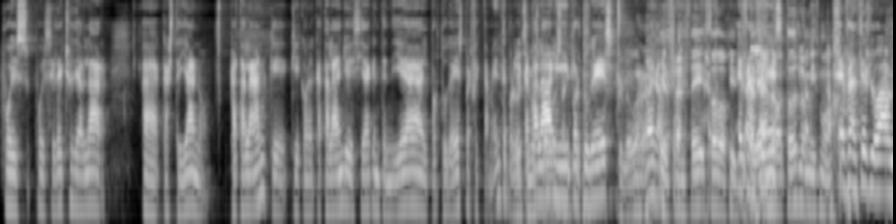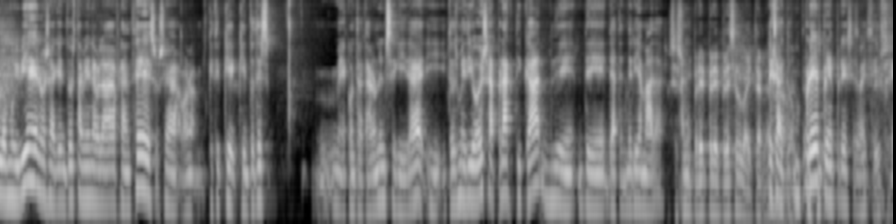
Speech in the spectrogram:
pues, pues el hecho de hablar uh, castellano, catalán, que, que, con el catalán yo decía que entendía el portugués perfectamente, porque el catalán y portugués... Luego, bueno, el francés, todo. El, el italiano, francés, todo es lo mismo. El francés lo hablo muy bien, o sea, que entonces también hablaba francés, o sea, bueno, que, que, que entonces me contrataron enseguida y entonces me dio esa práctica de, de, de atender llamadas. O sea, es ¿vale? un pre-pre-pre-Selviter. ¿eh? Exacto, un pre-pre-pre-Selviter. Sí, sí, sí.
